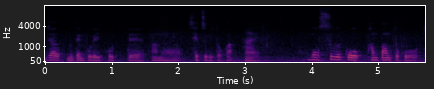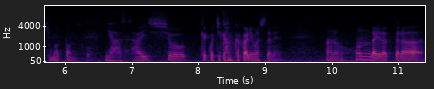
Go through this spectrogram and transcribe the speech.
うじゃあ無店舗で行こうってあの設備とかはい、もうすぐこうパンパンとこう決まったんですか？いや最初結構時間かかりましたね。あのうん本来だったら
